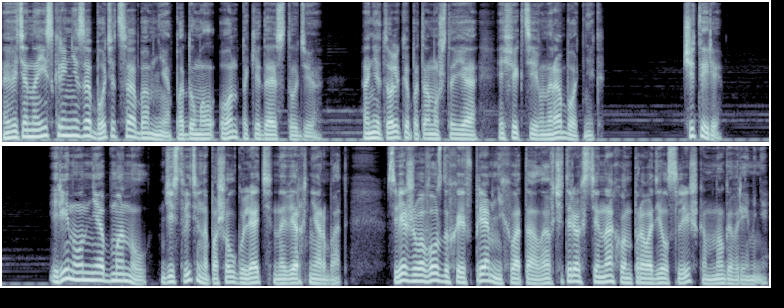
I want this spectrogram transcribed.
А ведь она искренне заботится обо мне», — подумал он, покидая студию а не только потому, что я эффективный работник. 4. Ирину он не обманул, действительно пошел гулять на Верхний Арбат. Свежего воздуха и впрямь не хватало, а в четырех стенах он проводил слишком много времени.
